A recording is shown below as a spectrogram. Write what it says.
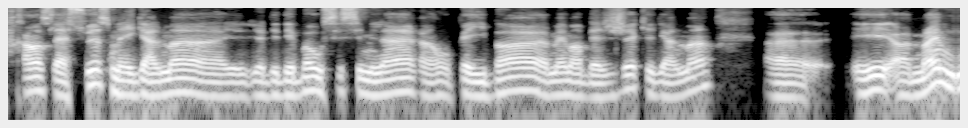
France, la Suisse, mais également, il y a des débats aussi similaires aux Pays-Bas, même en Belgique également. Et euh, même,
